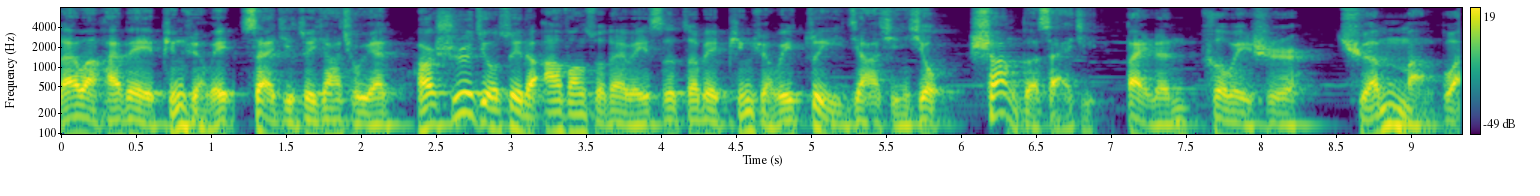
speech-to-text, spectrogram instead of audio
莱万还被评选为赛季最佳球员，而十九岁的阿方索·戴维斯则被评选为最佳新秀。上个赛季，拜仁可谓是。全满贯。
